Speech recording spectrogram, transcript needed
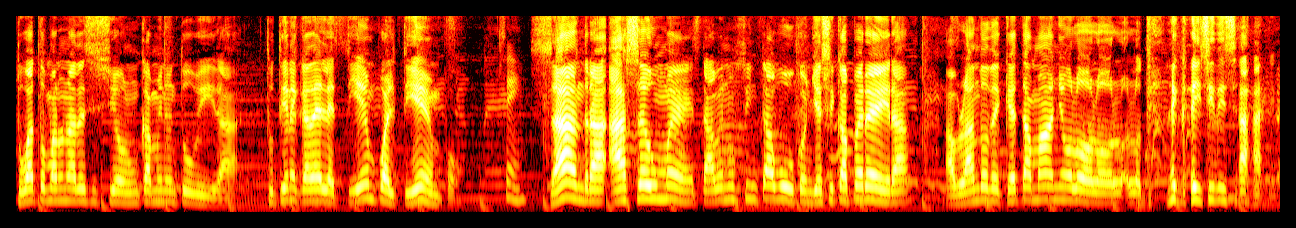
tú vas a tomar una decisión, un camino en tu vida, tú tienes que darle tiempo al tiempo. Sí. Sandra hace un mes estaba en un sin tabú con Jessica Pereira hablando de qué tamaño lo, tiene Crazy Design.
